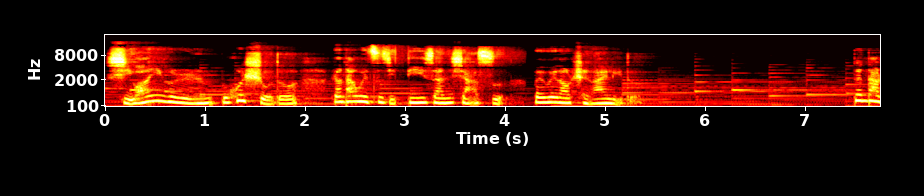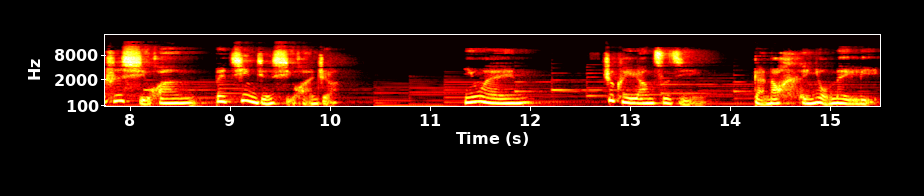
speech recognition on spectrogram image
喜欢一个人不会舍得让他为自己低三下四、卑微到尘埃里的。但大春喜欢被静静喜欢着，因为这可以让自己感到很有魅力。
